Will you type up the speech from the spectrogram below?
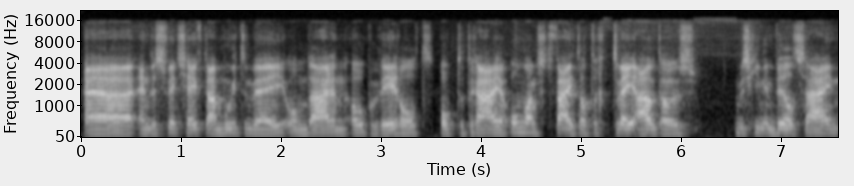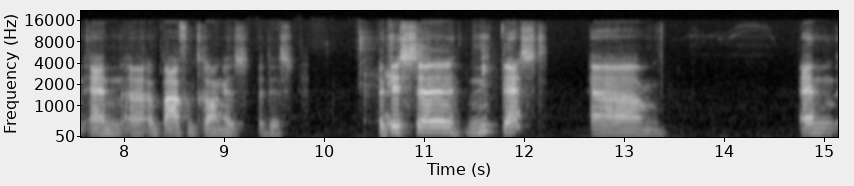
Uh, eh, en de Switch heeft daar moeite mee om daar een open wereld op te draaien. Ondanks het feit dat er twee auto's misschien in beeld zijn en een paar voetgangers. Dus het is niet best. Um, en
